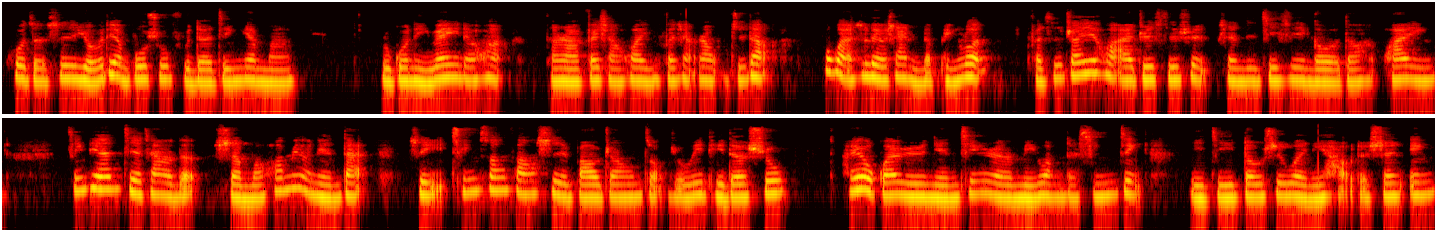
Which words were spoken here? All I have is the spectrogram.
或者是有点不舒服的经验吗？如果你愿意的话，当然非常欢迎分享，让我知道。不管是留下你的评论、粉丝专业或 IG 私讯，甚至寄信给我都很欢迎。今天介绍的《什么荒谬年代》是以轻松方式包装种族议题的书，还有关于年轻人迷惘的心境，以及都是为你好的声音。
